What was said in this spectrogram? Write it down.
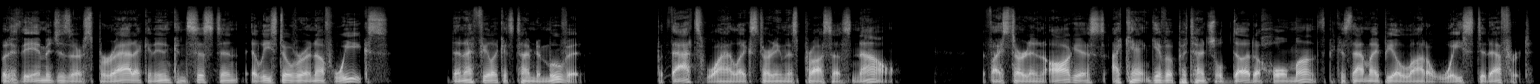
But if the images are sporadic and inconsistent, at least over enough weeks, then I feel like it's time to move it. But that's why I like starting this process now. If I start in August, I can't give a potential dud a whole month because that might be a lot of wasted effort.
